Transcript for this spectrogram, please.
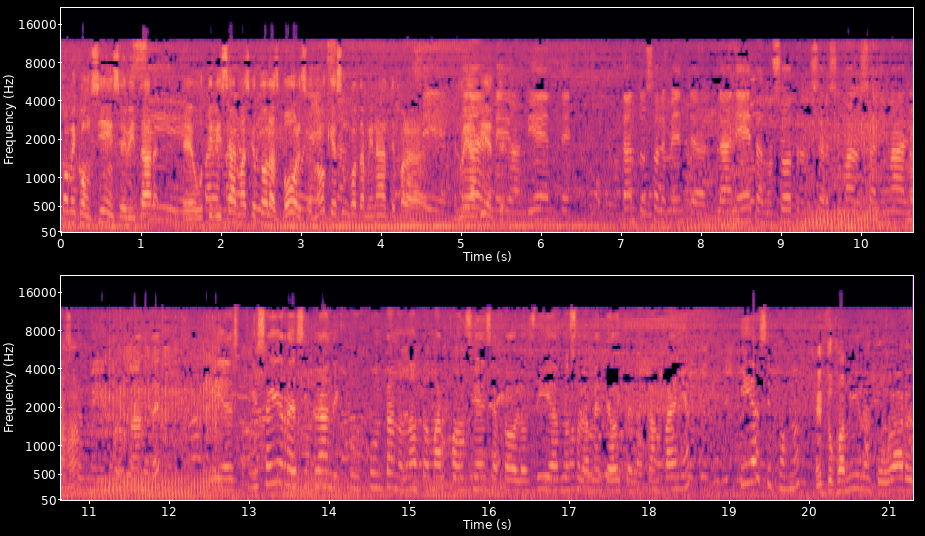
tome conciencia, evitar eh, utilizar más que todas las bolsas, ¿no? Que es un contaminante para el medio ambiente. El medio ambiente tanto solamente al planeta, nosotros, los seres humanos, los animales, que es muy importante. Y, seguir reciclando y juntando, no tomar conciencia todos los días, no solamente hoy en la campaña. Y así pues, ¿no? ¿En tu familia, en tu hogar,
